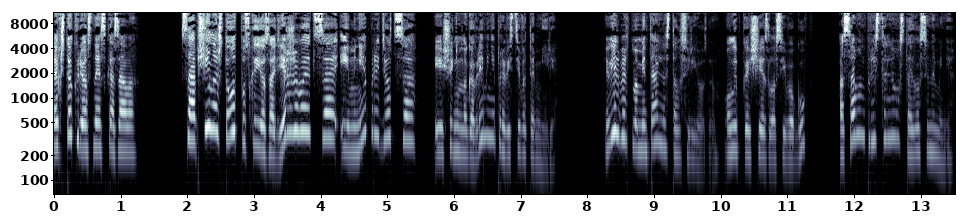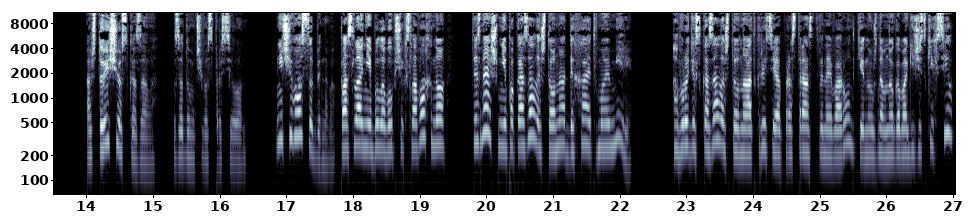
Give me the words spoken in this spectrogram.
Так что крестная сказала. Сообщила, что отпуск ее задерживается, и мне придется еще немного времени провести в этом мире. Вильберт моментально стал серьезным. Улыбка исчезла с его губ, а сам он пристально уставился на меня. «А что еще сказала?» — задумчиво спросил он. «Ничего особенного. Послание было в общих словах, но ты знаешь, мне показалось, что она отдыхает в моем мире. А вроде сказала, что на открытие пространственной воронки нужно много магических сил,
